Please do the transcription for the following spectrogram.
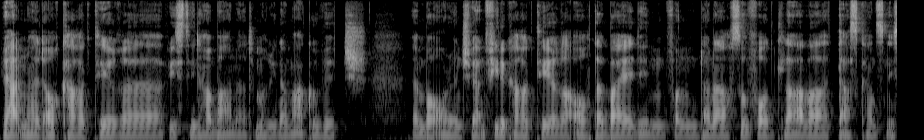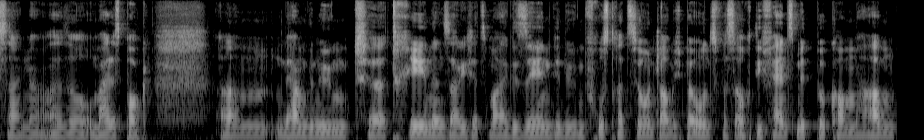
wir hatten halt auch Charaktere wie Stina Barnard, Marina Markovic, Amber Orange. Wir hatten viele Charaktere auch dabei, denen von danach sofort klar war, das kann es nicht sein. Ne? Also Miles Pock ähm, wir haben genügend äh, Tränen, sage ich jetzt mal, gesehen, genügend Frustration, glaube ich, bei uns, was auch die Fans mitbekommen haben.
